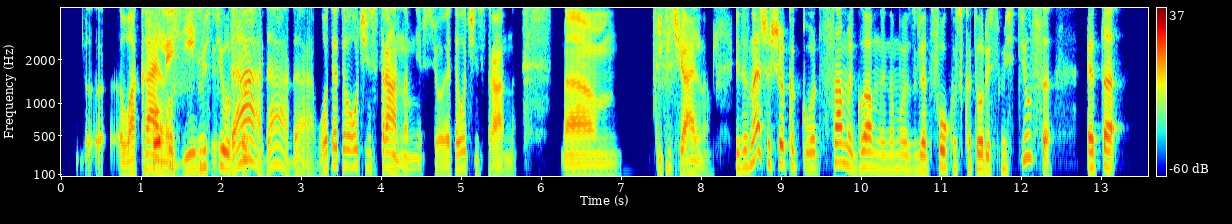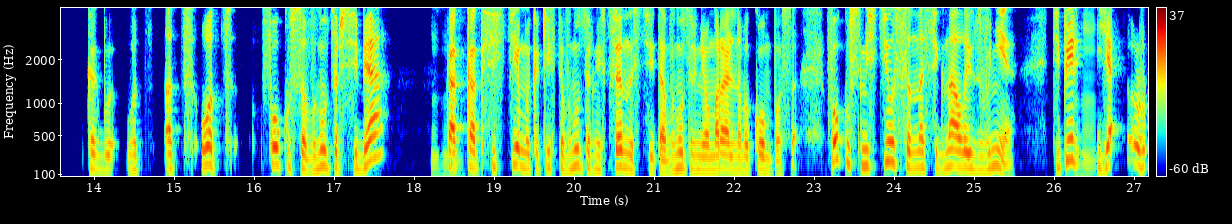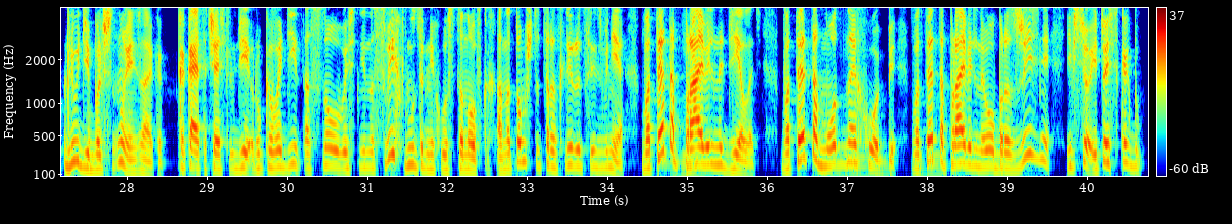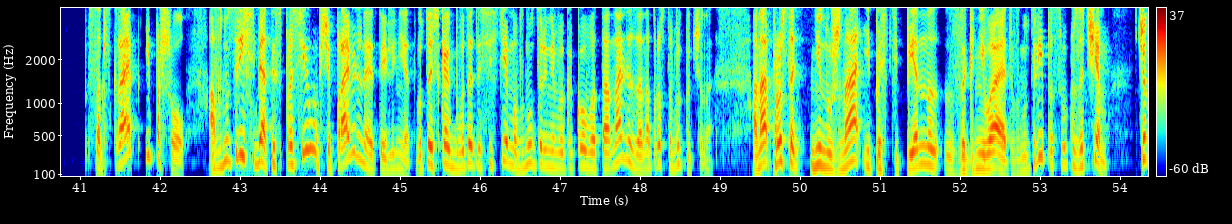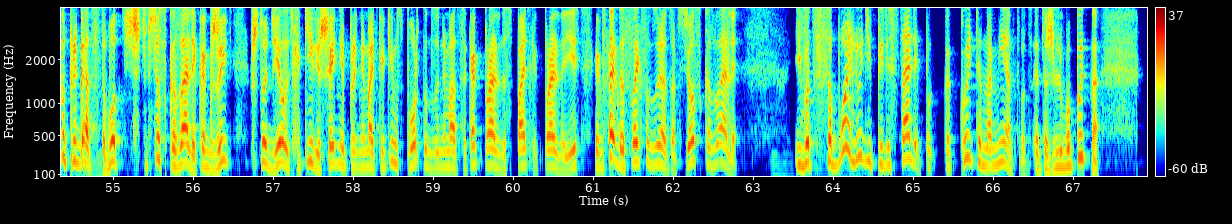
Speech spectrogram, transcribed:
локальное Фокус действие. Сместился. Да, да, да. Вот это очень странно мне все. Это очень странно. И печально. И, и ты знаешь еще, как вот самый главный, на мой взгляд, фокус, который сместился, это как бы вот от, от фокуса внутрь себя, как, как системы каких-то внутренних ценностей, там, внутреннего морального компаса, фокус сместился на сигналы извне. Теперь угу. я, люди больше, ну, я не знаю, как, какая-то часть людей руководит, основываясь не на своих внутренних установках, а на том, что транслируется извне. Вот это угу. правильно делать, вот это модное угу. хобби, вот это правильный образ жизни, и все. И то есть, как бы, subscribe и пошел. А внутри себя ты спросил вообще, правильно это или нет? Вот то есть как бы вот эта система внутреннего какого-то анализа, она просто выключена. Она просто не нужна и постепенно загнивает внутри по своему... Зачем? Что напрягаться-то? Вот все сказали, как жить, что делать, какие решения принимать, каким спортом заниматься, как правильно спать, как правильно есть, как правильно сексом заниматься. Все сказали. И вот с собой люди перестали какой-то момент, вот это же любопытно,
